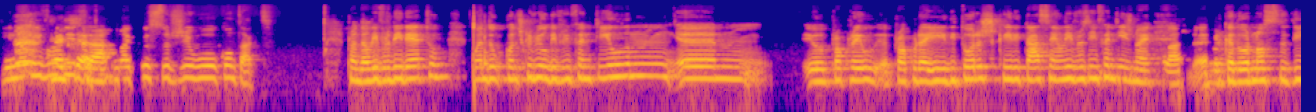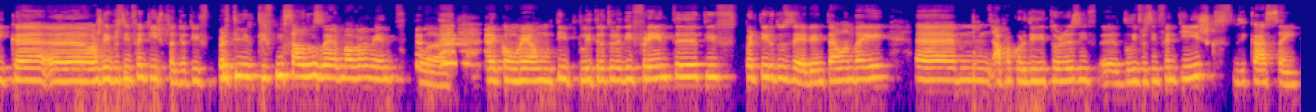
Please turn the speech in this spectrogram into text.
E no livro é direto, como é que surgiu o contacto? Pronto, a livro direto, quando, quando escrevi o livro infantil, hum, hum eu procurei, procurei editoras que editassem livros infantis, não é? Claro. O marcador não se dedica uh, aos livros infantis, portanto eu tive que partir, tive que começar do zero novamente. Claro. como é um tipo de literatura diferente, tive que partir do zero. Então andei uh, à procura de editoras de livros infantis que se dedicassem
